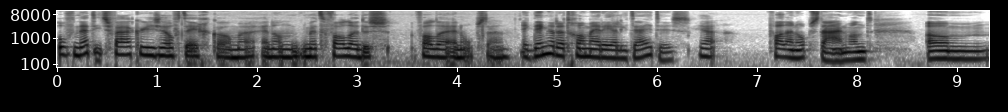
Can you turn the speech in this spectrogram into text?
of net iets vaker jezelf tegenkomen. En dan met vallen, dus vallen en opstaan. Ik denk dat dat gewoon mijn realiteit is. Ja, vallen en opstaan. Want ehm,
